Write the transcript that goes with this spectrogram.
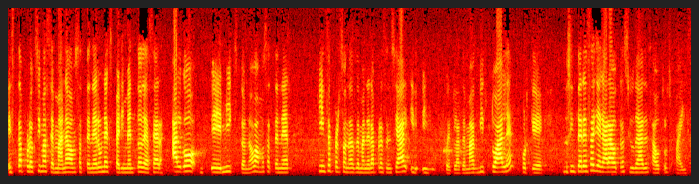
esta próxima semana vamos a tener un experimento de hacer algo eh, mixto, ¿no? Vamos a tener 15 personas de manera presencial y, pues las demás virtuales, porque nos interesa llegar a otras ciudades, a otros países.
